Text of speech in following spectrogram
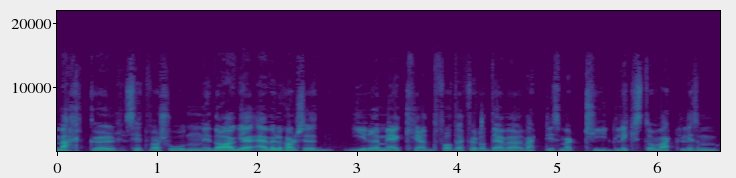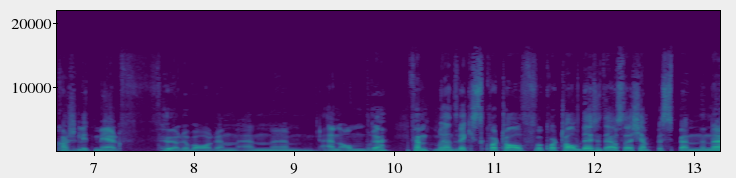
merker situasjonen i dag. Jeg, jeg ville kanskje gi dere mer kred for at jeg føler at det har vært de som har vært tydeligst, og vært liksom, kanskje litt mer føre var enn en, en andre. 15% vekst kvartal for kvartal, det syns jeg også er kjempespennende.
